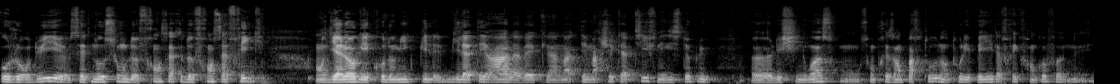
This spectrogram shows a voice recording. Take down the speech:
aujourd'hui cette notion de France de France Afrique en dialogue économique bilatéral avec des marchés captifs n'existe plus. les Chinois sont, présents partout dans tous les pays d'Afrique francophone et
